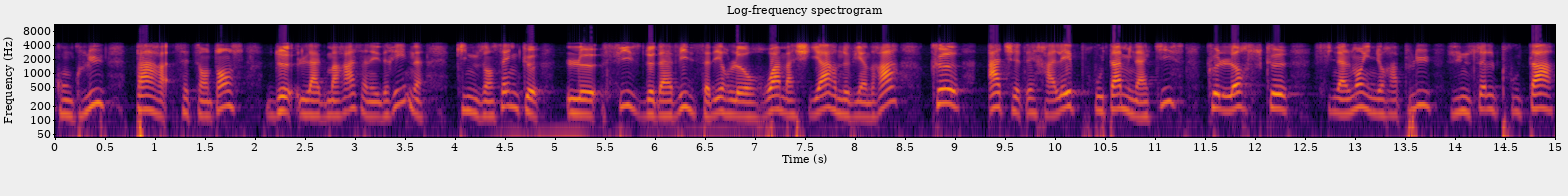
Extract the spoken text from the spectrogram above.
conclut par cette sentence de l'Agmara Sanhedrin qui nous enseigne que le fils de David, c'est-à-dire le roi Machiar, ne viendra que Pruta Minakis, que lorsque finalement il n'y aura plus une seule Pruta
